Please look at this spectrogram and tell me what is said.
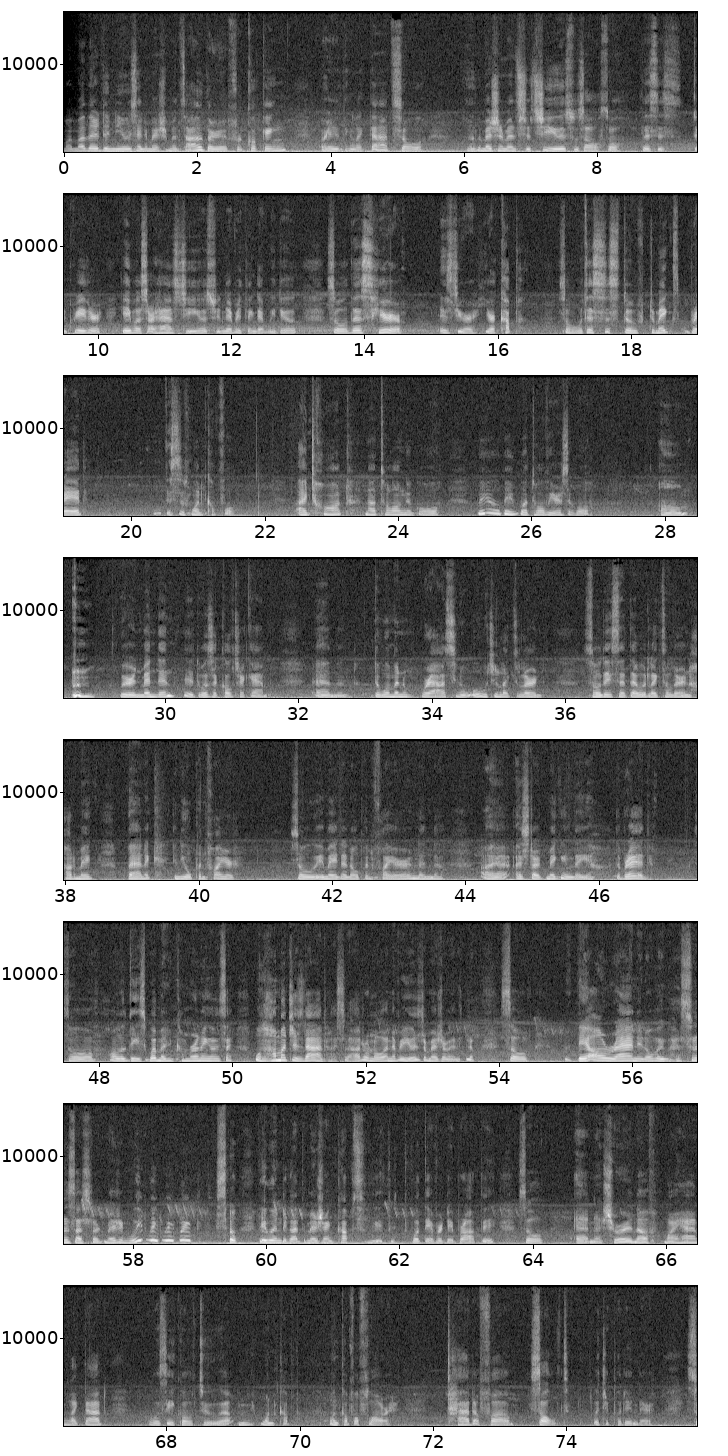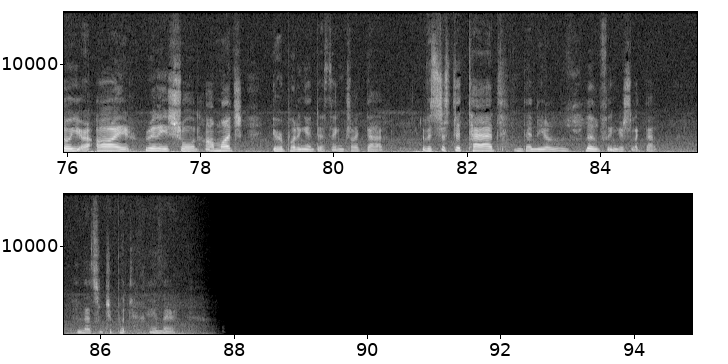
My mother didn't use any measurements either for cooking or anything like that. So the measurements that she used was also this is the creator gave us our hands to use in everything that we do. So this here is your your cup. So this is to to make bread. This is one cupful. I taught not too long ago, maybe maybe about 12 years ago. Um, we were in Minden. It was a culture camp, and the women were asked, you know, what would you like to learn? So they said they would like to learn how to make bannock in the open fire. So we made an open fire, and then uh, I I started making the the bread. So all of these women come running and say, "Well, how much is that?" I said, "I don't know. I never used a measurement." You know, so they all ran. You know, as soon as I started measuring, wait, wait, wait, wait. So they went and got the measuring cups, with whatever they brought. They, so, and uh, sure enough, my hand like that was equal to uh, one cup, one cup of flour, tad of uh, salt, what you put in there. So your eye really showed how much you're putting into things like that. If it's just a tad, then your little fingers like that, and that's what you put in there.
